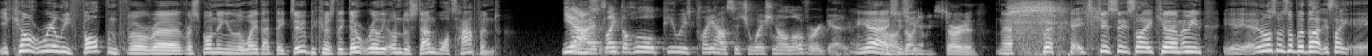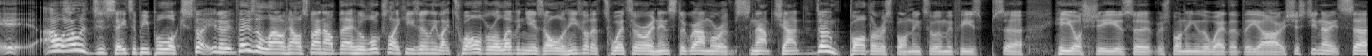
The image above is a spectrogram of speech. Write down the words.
You can't really fault them for uh, responding in the way that they do because they don't really understand what's happened. Yeah, And- it's like the whole Pee Wee's Playhouse situation all over again. Yeah, Oh, it's just don't get me started. Yeah, but it's just it's like um, I mean, and also on top of that, it's like eh, I, I would just say to people, look, st- you know, if there's a Loud House fan out there who looks like he's only like 12 or 11 years old and he's got a Twitter or an Instagram or a Snapchat, don't bother responding to him if he's uh, he or she is uh, responding in the way that they are. It's just you know, it's. Uh,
